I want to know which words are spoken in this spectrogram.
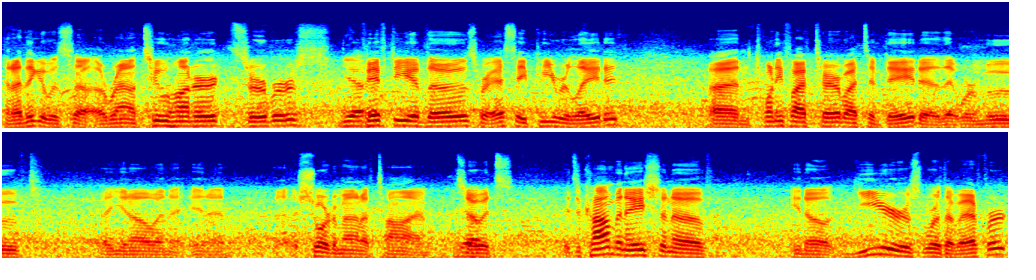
and I think it was uh, around 200 servers, Yeah. 50 of those were SAP related, and 25 terabytes of data that were moved uh, you know, in, a, in a, a short amount of time. So it's, it's a combination of you know, years worth of effort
